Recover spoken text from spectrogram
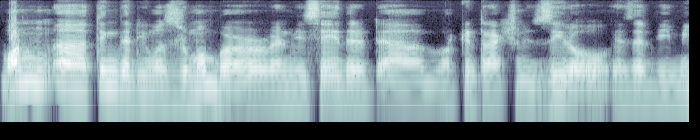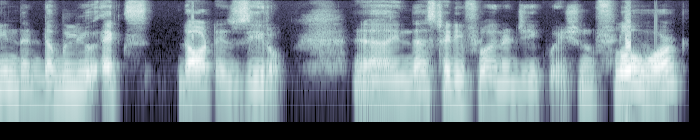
One uh, thing that you must remember when we say that uh, work interaction is 0 is that we mean that W x dot is 0 uh, in the steady flow energy equation. Flow work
